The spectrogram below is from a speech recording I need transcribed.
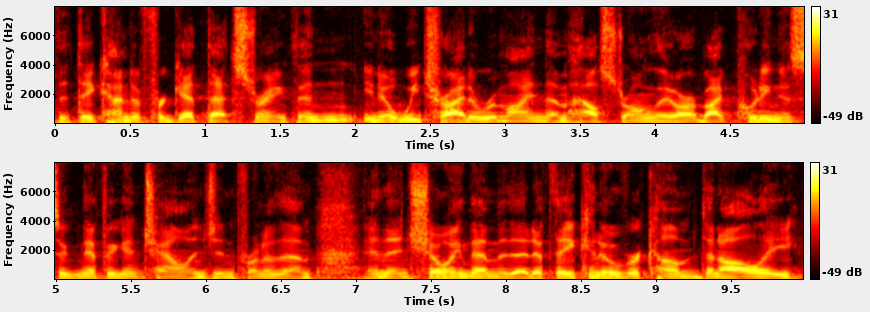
that they kind of forget that strength. And, you know, we try to remind them how strong they are by putting a significant challenge in front of them and then showing them that if they can overcome Denali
